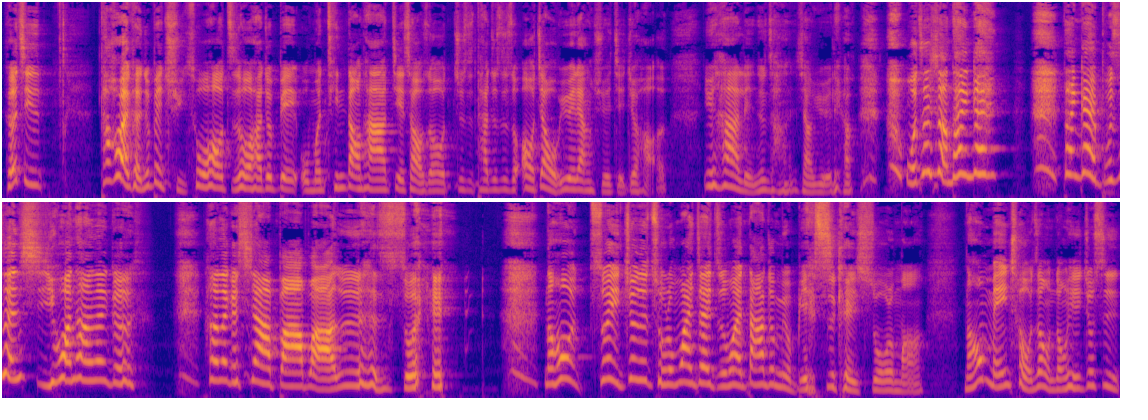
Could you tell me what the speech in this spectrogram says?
可是其实她后来可能就被取绰号之后，她就被我们听到她介绍的时候，就是她就是说哦，叫我月亮学姐就好了，因为她的脸就长得很像月亮。我在想她应该她应该也不是很喜欢她那个她那个下巴吧，就是很衰。然后，所以就是除了外在之外，大家就没有别的事可以说了吗？然后美丑这种东西，就是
